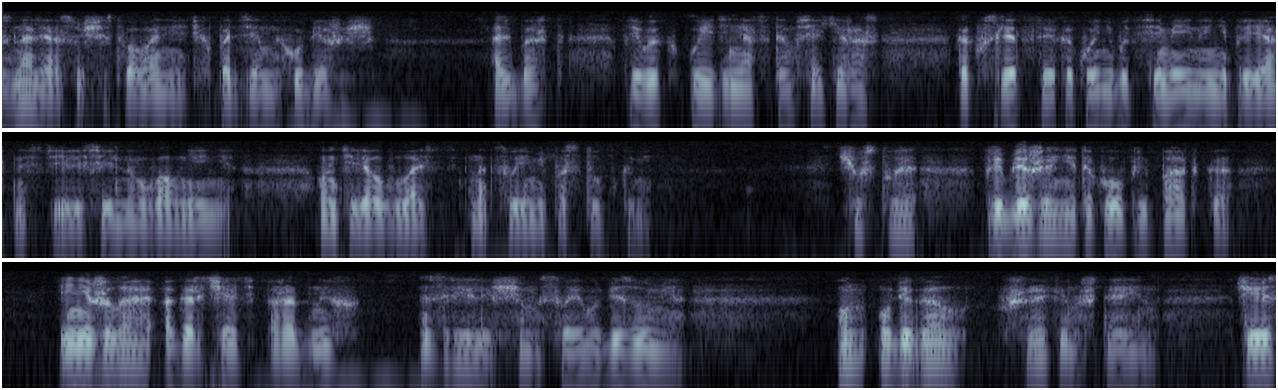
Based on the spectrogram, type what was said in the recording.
знали о существовании этих подземных убежищ. Альберт привык уединяться там всякий раз, как вследствие какой-нибудь семейной неприятности или сильного волнения он терял власть над своими поступками. Чувствуя приближение такого припадка и не желая огорчать родных зрелищем своего безумия, он убегал в Шрекенштейн через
